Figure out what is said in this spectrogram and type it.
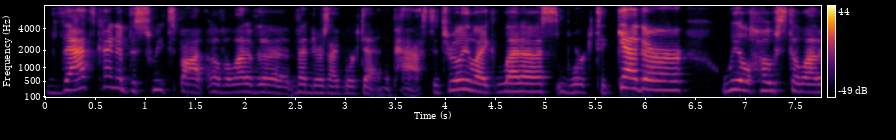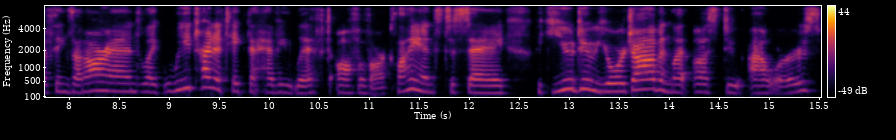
that's kind of the sweet spot of a lot of the vendors I've worked at in the past. It's really like let us work together we'll host a lot of things on our end like we try to take the heavy lift off of our clients to say like you do your job and let us do ours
